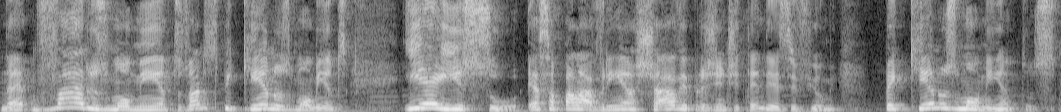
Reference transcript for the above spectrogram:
né? Vários momentos, vários pequenos momentos. E é isso, essa palavrinha é a chave pra gente entender esse filme. Pequenos momentos.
